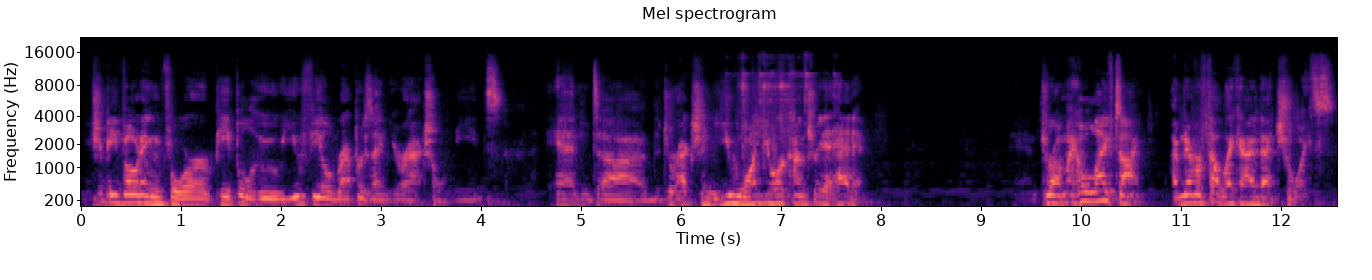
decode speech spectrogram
You should be voting for people who you feel represent your actual needs and uh, the direction you want your country to head in. And throughout my whole lifetime, I've never felt like I had that choice.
